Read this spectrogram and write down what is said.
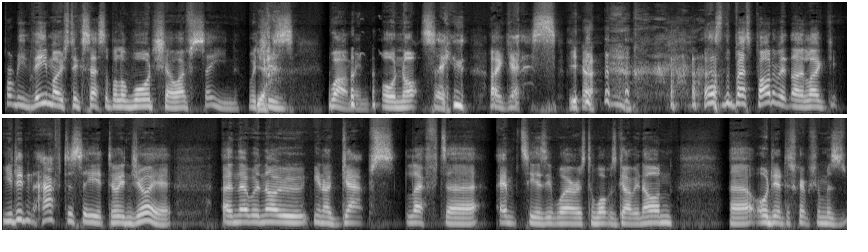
probably the most accessible award show I've seen, which yeah. is well, I mean, or not seen, I guess. Yeah, that's the best part of it, though. Like you didn't have to see it to enjoy it, and there were no, you know, gaps left uh, empty, as it were, as to what was going on. Uh, audio description was,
